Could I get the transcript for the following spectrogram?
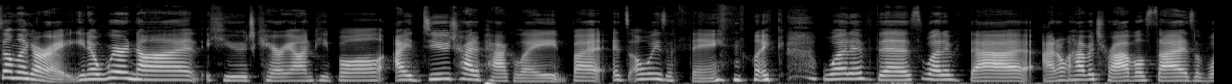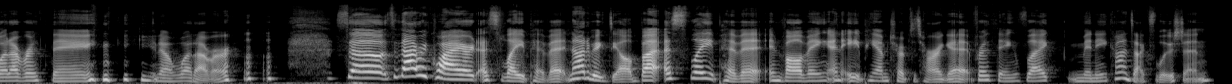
So I'm like, all right, you know, we're not huge carry on people. I do try to pack light, but it's always a thing. like, what if this? What if that? I don't have a travel size of whatever thing, you know, whatever. so, so that required a slight pivot, not a big deal, but a slight pivot involving an 8 p.m. trip to Target for things like mini contact solution.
